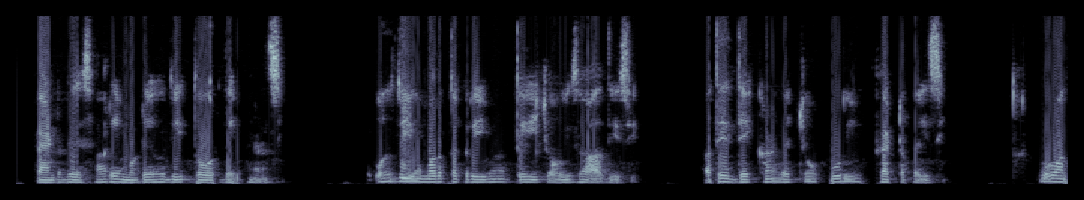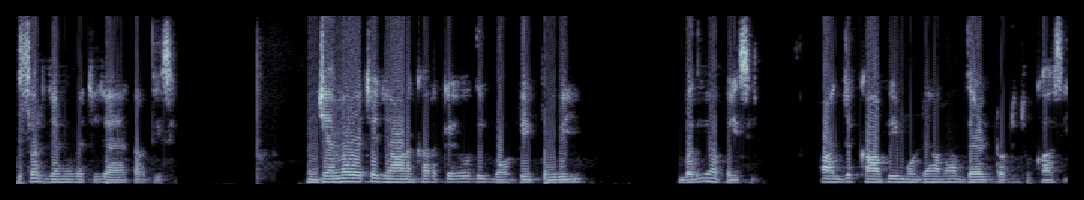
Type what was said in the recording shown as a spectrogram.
ਪਿੰਡ ਦੇ ਸਾਰੇ ਮੁੰਡੇ ਉਹਦੀ ਤੋਰਦੇ ਪੈਣ ਸੀ। ਉਸਦੀ ਉਮਰ ਤਕਰੀਬਨ 23-24 ਸਾਲ ਦੀ ਸੀ ਅਤੇ ਦੇਖਣ ਵਿੱਚ ਉਹ ਪੂਰੀ ਫਿੱਟ ਪਈ ਸੀ। ਉਹ ਅਕਸਰ ਜਿਮ ਵਿੱਚ ਜਾਇਆ ਕਰਦੀ ਸੀ। ਜਿਮ ਵਿੱਚ ਜਾਣ ਕਰਕੇ ਉਹਦੀ ਬਾਡੀ ਪੂਰੀ ਵਧੀਆ ਪਈ ਸੀ। ਅੱਜ ਕਾਫੀ ਮੁੰਡਿਆਂ ਦਾ ਦਿਲ ਟੁੱਟ ਚੁੱਕਾ ਸੀ,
